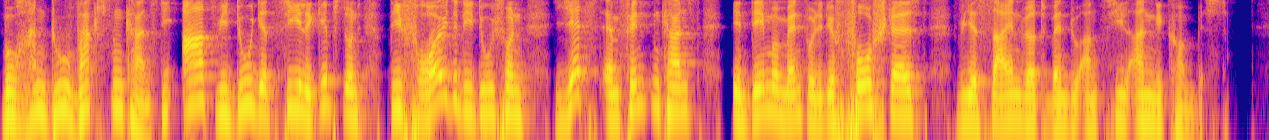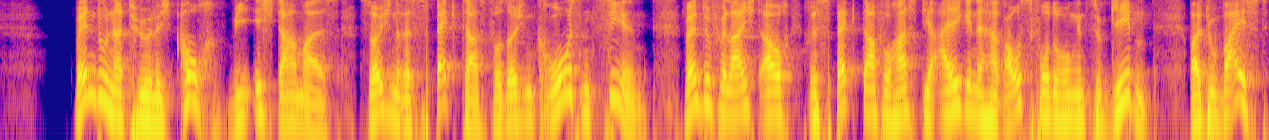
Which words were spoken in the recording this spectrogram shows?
woran du wachsen kannst. Die Art, wie du dir Ziele gibst und die Freude, die du schon jetzt empfinden kannst, in dem Moment, wo du dir vorstellst, wie es sein wird, wenn du am Ziel angekommen bist. Wenn du natürlich auch, wie ich damals, solchen Respekt hast vor solchen großen Zielen, wenn du vielleicht auch Respekt davor hast, dir eigene Herausforderungen zu geben, weil du weißt,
